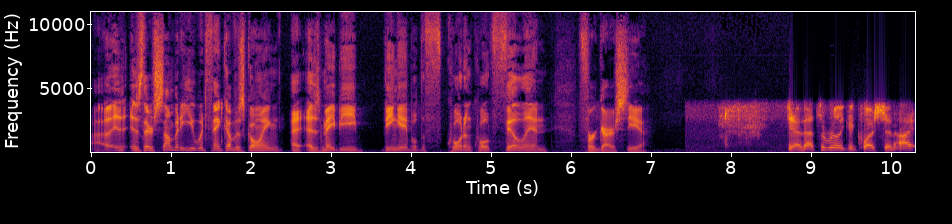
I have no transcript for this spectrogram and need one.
Uh, is, is there somebody you would think of as going as maybe being able to quote unquote fill in for Garcia? Yeah, that's a really good question. I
